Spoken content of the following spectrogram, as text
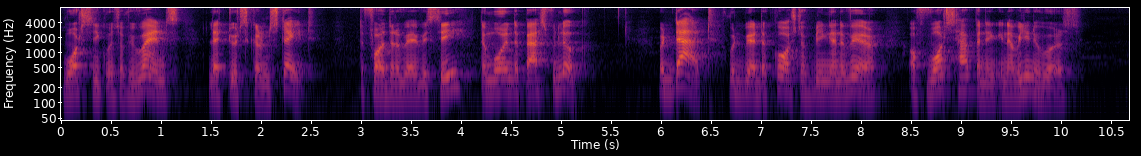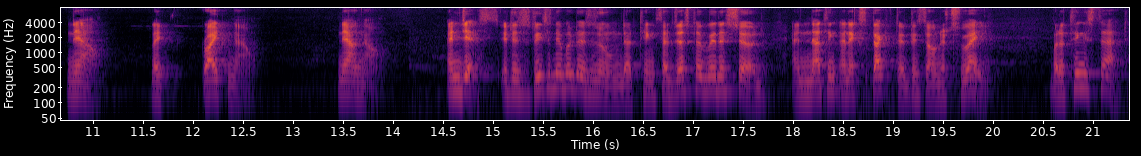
what sequence of events led to its current state. The further away we see, the more in the past we look. But that would be at the cost of being unaware of what's happening in our universe now, like right now, now, now. And yes, it is reasonable to assume that things are just the way they should and nothing unexpected is on its way. But the thing is that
